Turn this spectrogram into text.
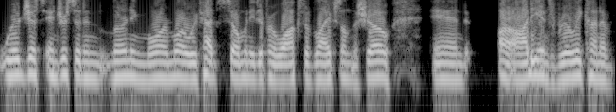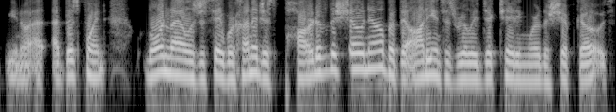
we're just interested in learning more and more. We've had so many different walks of lives on the show, and our audience really kind of, you know, at, at, this point, Lauren and I will just say we're kind of just part of the show now, but the audience is really dictating where the ship goes.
